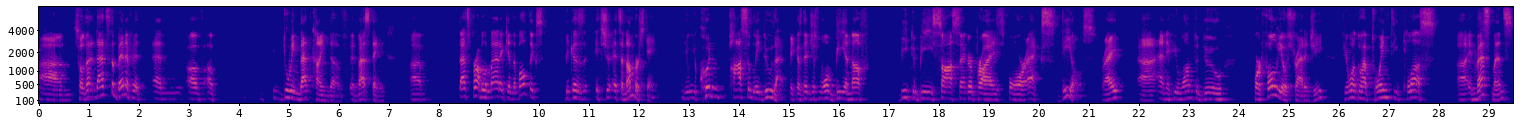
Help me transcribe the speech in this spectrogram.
Um, so that that's the benefit and of of doing that kind of investing. Um, that's problematic in the Baltics because it's it's a numbers game. You you couldn't possibly do that because there just won't be enough B2B SaaS enterprise for X deals, right? Uh, and if you want to do portfolio strategy, if you want to have 20 plus uh, investments,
